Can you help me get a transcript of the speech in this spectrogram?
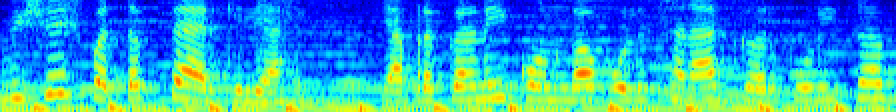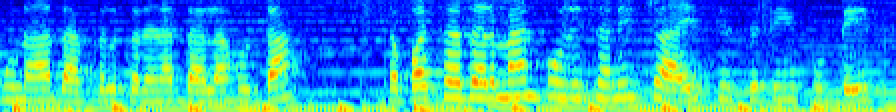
विशेष पथक तयार केले आहे. या प्रकरणी कोणगाव पोलीस ठाण्यात घरफोडीचा गुन्हा दाखल करण्यात आला होता. तपासादरम्यान पोलिसांनी चाळीस सीसीटीव्ही फुटेज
